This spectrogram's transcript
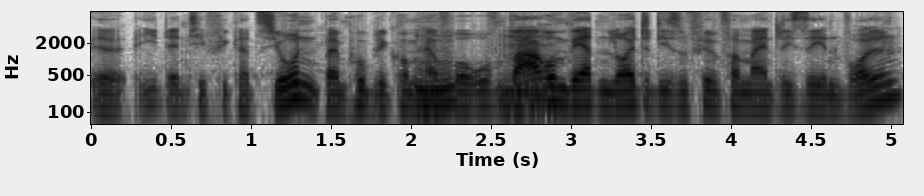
äh, Identifikation beim Publikum Mhm. hervorrufen, Mhm. warum werden Leute diesen Film vermeintlich sehen wollen.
